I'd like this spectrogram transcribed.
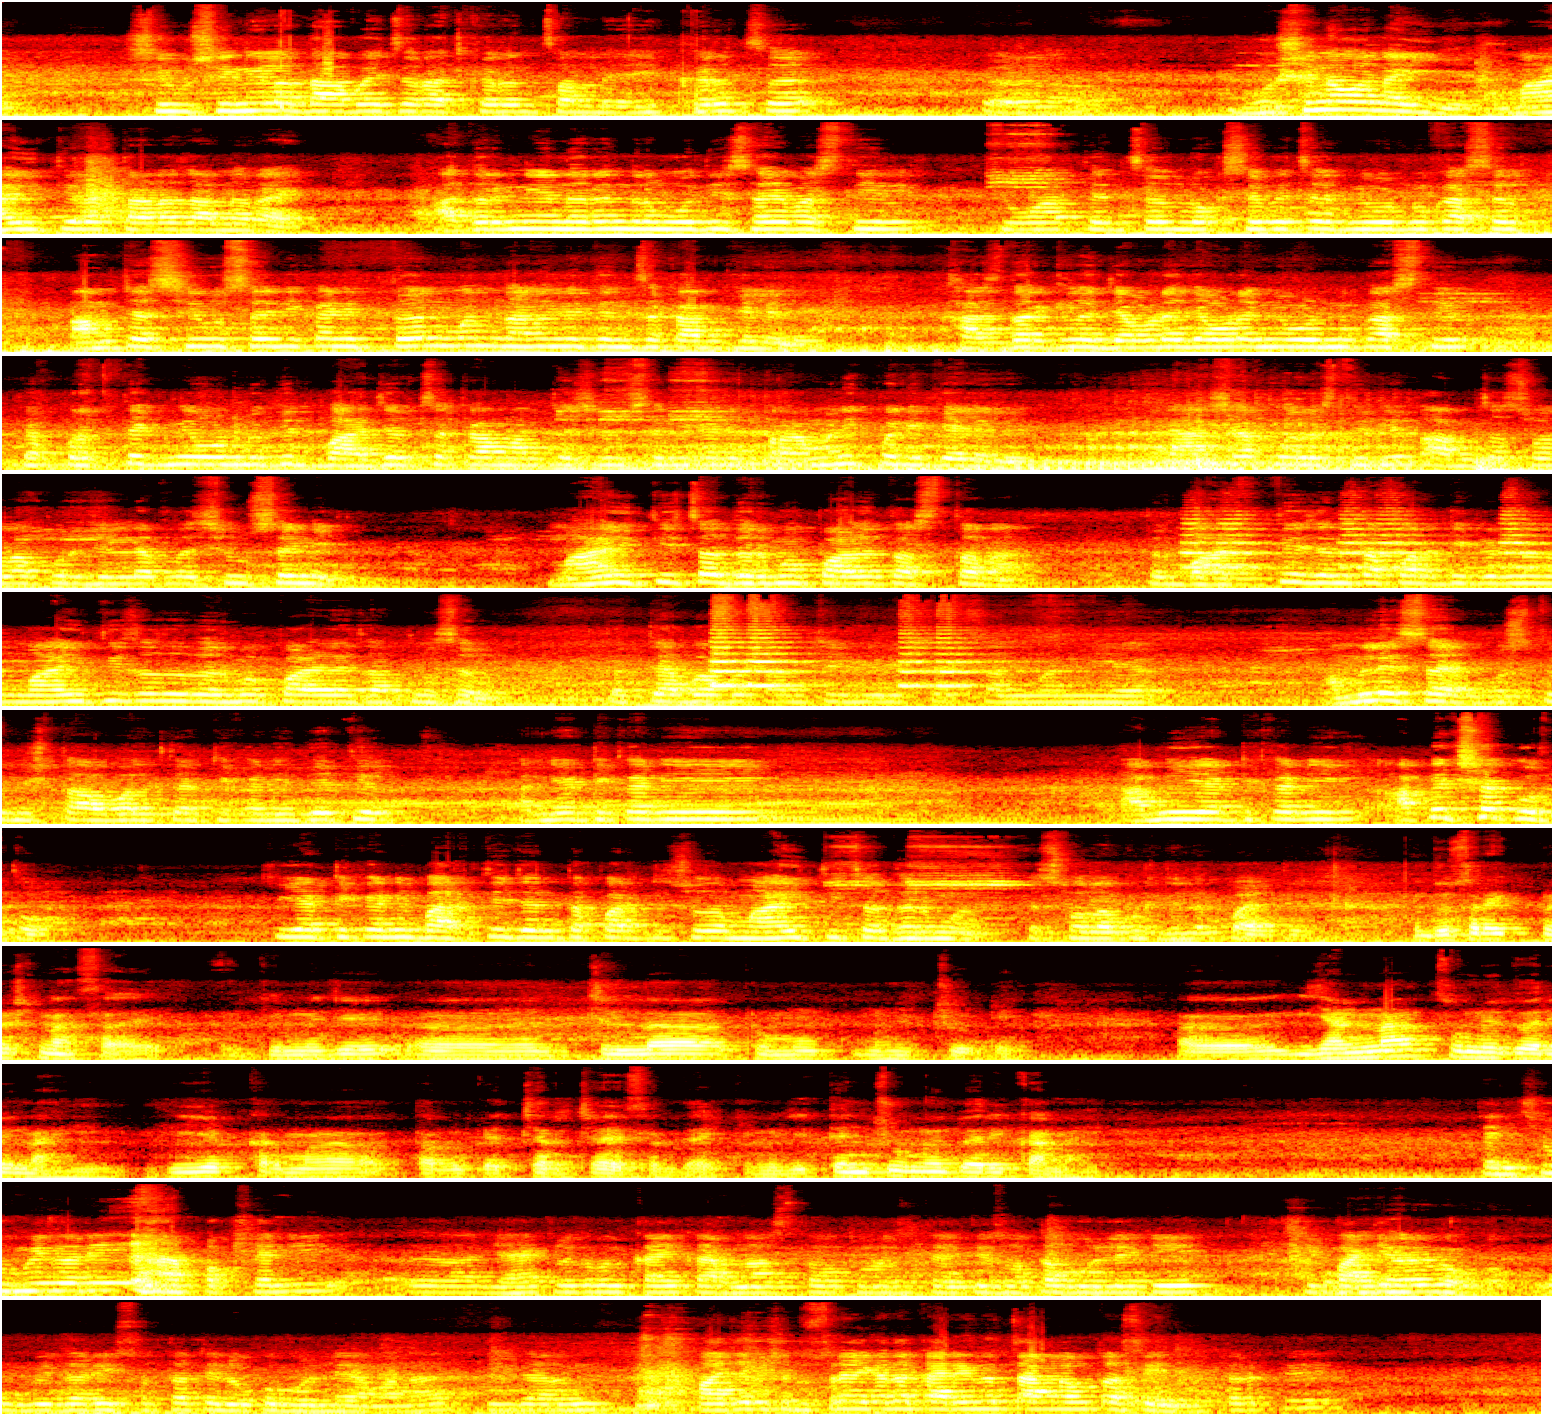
शिवसेनेला दाबायचं राजकारण चाललंय हे खरंच घोषणावा नाही आहे महायुतीला टाळा जाणार आहे. आदरणीय नरेंद्र मोदी साहेब असतील किंवा त्यांचं लोकसभेचं निवडणूक असेल आमच्या शिवसैनिकांनी तन मन धनाने त्यांचं काम केलेलं आहे. खासदारकीला जेवढ्या जेवढ्या निवडणुका असतील त्या प्रत्येक निवडणुकीत भाजपचं काम आमच्या शिवसैनिकांनी प्रामाणिकपणे केलेलं आहे. आणि अशा परिस्थितीत आमचा सोलापूर जिल्ह्यातला शिवसैनिक महायुतीचा धर्म पाळत असताना तर भारतीय जनता पार्टीकडनं महायुतीचा जर धर्म पाळला जात नसेल तर त्याबाबत आमचे निरीक्षक सन्माननीय आमले साहेब वस्तुनिष्ठ अहवाल त्या ठिकाणी देतील. आणि या ठिकाणी आम्ही या ठिकाणी अपेक्षा करतो की या ठिकाणी भारतीय जनता पार्टीसुद्धा माहितीचा धर्म हे सोलापूर जिल्ह्यात पाळते. दुसरा एक प्रश्न असा आहे की म्हणजे जिल्हा प्रमुख मोहित छोटे यांनाच उमेदवारी नाही ही एक करमाळा तालुक्यात चर्चा आहे सध्या की म्हणजे त्यांची उमेदवारी का नाही? त्यांची उमेदवारी पक्षाने जाहीर केलं पण काही कारणास्तव थोडंसं ते- ते स्वतः बोलले की की पाठीवर नको उमेदवारी स्वतः ते नको बोलले आम्हाला. की कारण माझ्यापेक्षा दुसरा एखादा कार्यक्रम चांगला होत असेल तर ते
